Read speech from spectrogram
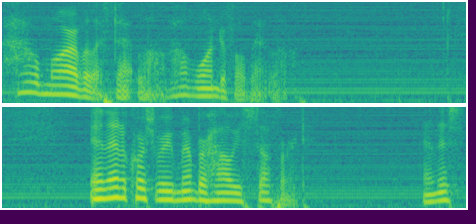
how marvelous that love. How wonderful that love. And then, of course, we remember how he suffered. And this,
